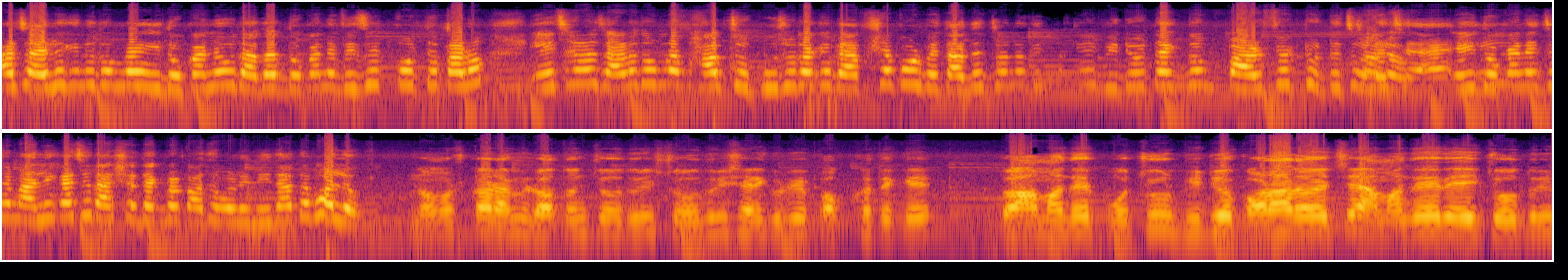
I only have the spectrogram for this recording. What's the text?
আর চাইলে কিন্তু তোমরা এই দোকানেও দাদার দোকানে ভিজিট করতে পারো। এছাড়া যারা তোমরা ভাবছ পুজোটাকে ব্যবসা করবে তাদের জন্য কিন্তু এই ভিডিওটা একদম পারফেক্ট হতে চলেছে। এই দোকানের যে মালিক আছে তার সাথে একবার কথা বলে নিই দাদা ভালো। নমস্কার, আমি রতন চৌধুরী চৌধুরী শাড়িকুটির পক্ষ থেকে। তো আমাদের প্রচুর ভিডিও করা রয়েছে। আমাদের এই চৌধুরী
